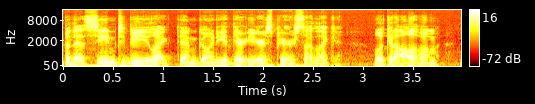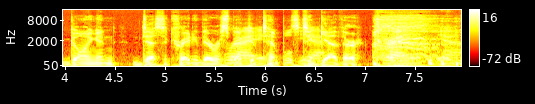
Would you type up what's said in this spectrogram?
But that seemed to be like them going to get their ears pierced. Like, like, look at all of them going and desecrating their respective Right, temples yeah. together. Right. Yeah.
